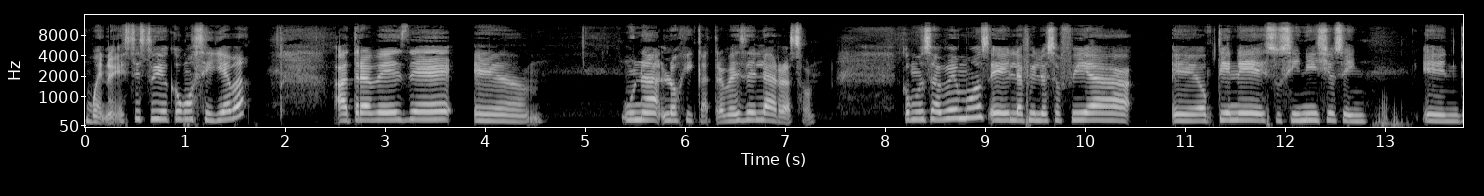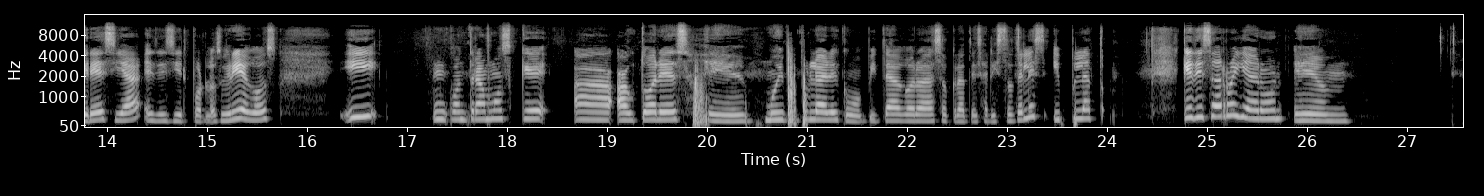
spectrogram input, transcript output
Bueno, este estudio cómo se lleva a través de eh, una lógica, a través de la razón. Como sabemos, eh, la filosofía eh, obtiene sus inicios en, en, Grecia, es decir, por los griegos, y encontramos que a autores eh, muy populares como Pitágoras, Sócrates, Aristóteles y Platón, que desarrollaron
